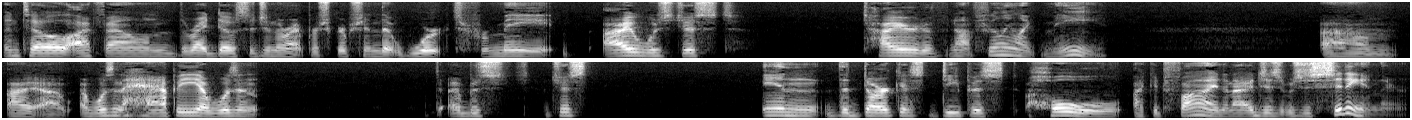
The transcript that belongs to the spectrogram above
until I found the right dosage and the right prescription that worked for me. I was just tired of not feeling like me. Um, I, I I wasn't happy. I wasn't I was just in the darkest, deepest hole I could find, and I just was just sitting in there.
